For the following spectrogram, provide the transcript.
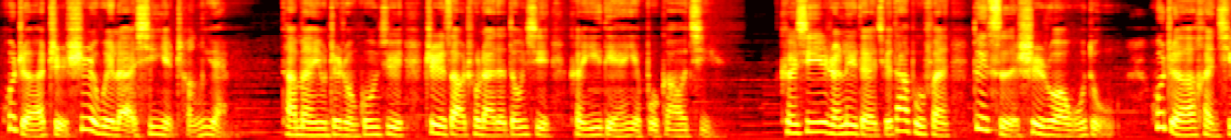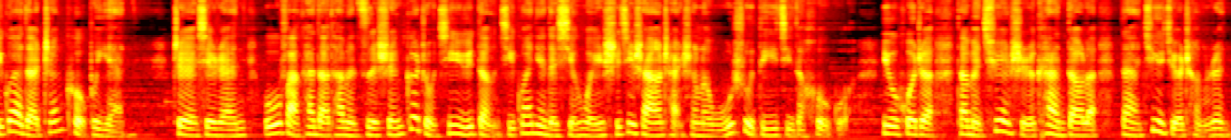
或者只是为了吸引成员。他们用这种工具制造出来的东西可一点也不高级。可惜人类的绝大部分对此视若无睹，或者很奇怪的睁口不言。这些人无法看到他们自身各种基于等级观念的行为，实际上产生了无数低级的后果；又或者他们确实看到了，但拒绝承认。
